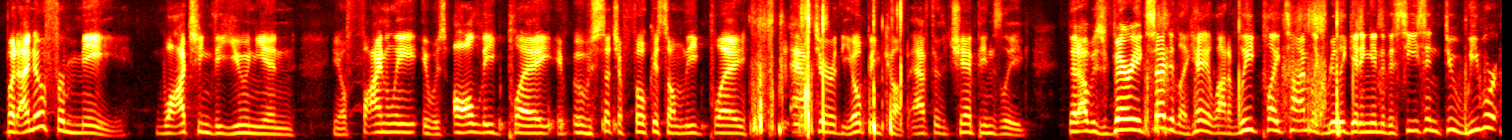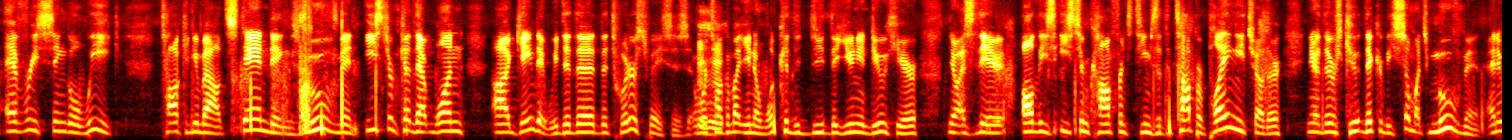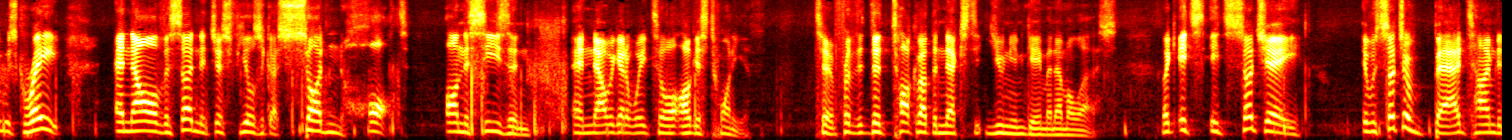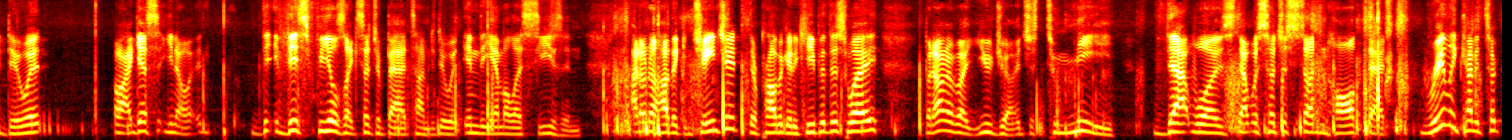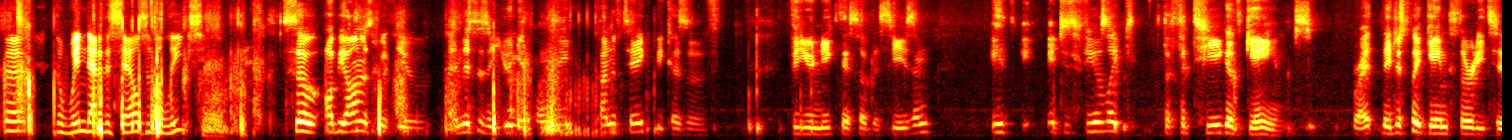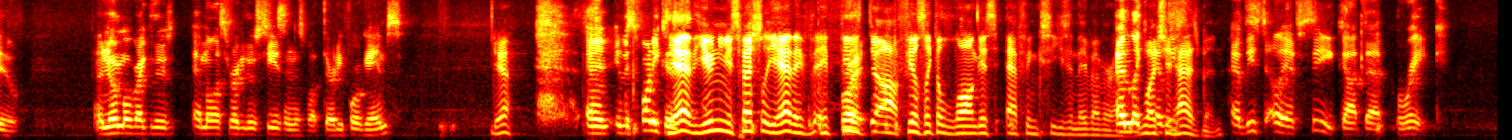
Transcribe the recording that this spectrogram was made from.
But I know for me, watching the Union, you know, finally it was all league play. It, it was such a focus on league play after the Open Cup, after the Champions League, that I was very excited. Like, hey, a lot of league play time, like really getting into the season. Dude, we were every single week talking about standings, movement, Eastern that one uh, game day. We did the the Twitter Spaces, and we're mm-hmm. talking about you know what could the the Union do here? You know, as the all these Eastern Conference teams at the top are playing each other, you know, there's there could be so much movement, and it was great. And now all of a sudden, it just feels like a sudden halt on the season, and now we got to wait till August twentieth to for the to talk about the next Union game in MLS. Like it's it's such a it was such a bad time to do it oh, I guess you know th- this feels like such a bad time to do it in the MLS season. I don't know how they can change it. They're probably going to keep it this way, but I don't know about you, Joe. It's just to me that was that was such a sudden halt that really kind of took the the wind out of the sails of the league season. So I'll be honest with you, and this is a union only kind of take because of the uniqueness of the season. It it just feels like the fatigue of games, right? They just played game 32 a normal regular MLS regular season is what 34 games. Yeah. And it was funny because yeah, the Union especially yeah, they it feels right. uh, feels like the longest effing season they've ever had, and like which it least, has been. At least LAFC got that break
